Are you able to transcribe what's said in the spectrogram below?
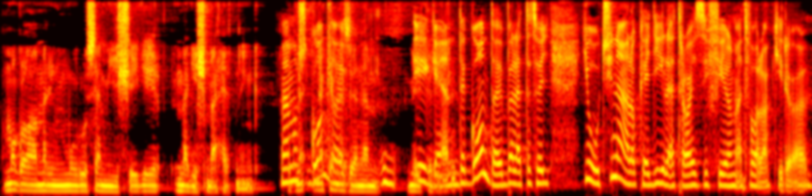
maga a Marilyn Monroe személyiségét megismerhetnénk. Mert most Ne- nekem gondolj, ezért nem működik. Igen, de gondolj bele, tehát, hogy jó, csinálok egy életrajzi filmet valakiről.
